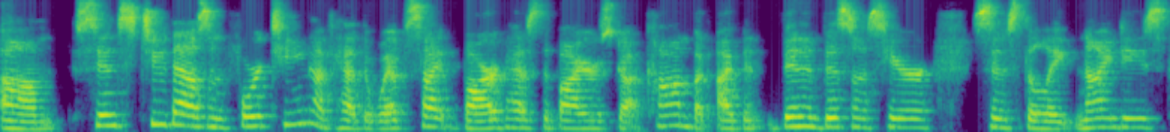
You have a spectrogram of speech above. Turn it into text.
Um, since 2014, I've had the website barbhasthebuyers.com, but I've been, been in business here since the late 90s.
